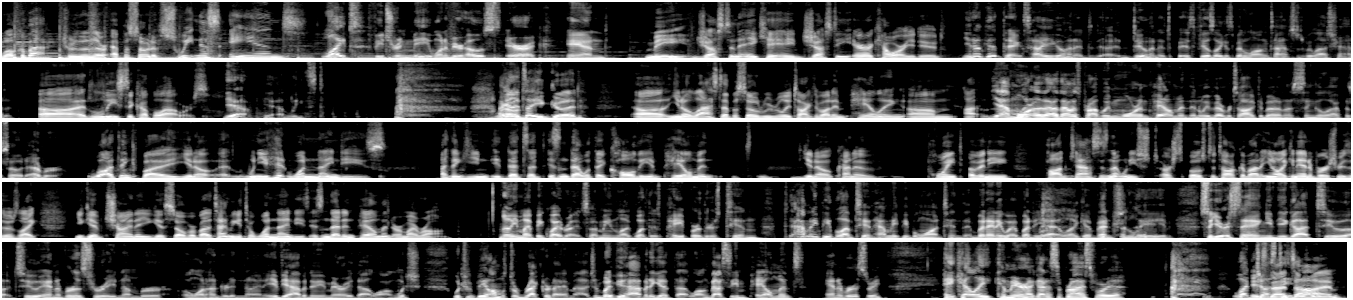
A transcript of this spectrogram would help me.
Welcome back to another episode of Sweetness and Light, featuring me, one of your hosts, Eric, and me, Justin, aka Justy. Eric, how are you, dude? you know, good things. How are you going? It, uh, doing it? It feels like it's been a long time since we last chatted. Uh, at least a couple hours. Yeah, yeah, at least. I gotta tell you, good. Uh, you know, last episode we really talked about impaling. Um, I, Yeah, more. that, that was probably more impalement than we've ever talked about in a single episode ever. Well, I think by you know when you hit 190s, I think you it- that's a, isn't that what they call the impalement? You know, kind of point of any podcast. Isn't that when you st- are supposed to talk about it? You know, like in anniversaries, there's like you give China, you give silver. By the time you get to 190s, isn't that impalement, or am I wrong? No, you might be quite right. So I mean, like, what? There's paper. There's tin. How many people have tin? How many people want tin? But anyway, but yeah, like eventually. so you're saying if you got to uh, to anniversary number 190, if you happen to be married that long, which which would be almost a record, I imagine. But if you happen to get that long, that's the impalement anniversary. Hey Kelly, come here. I got a surprise for you. what? It's Justy? that time.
